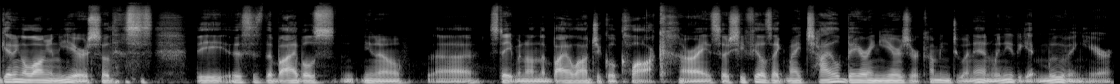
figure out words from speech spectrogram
getting along in years. So this is the this is the Bible's you know uh, statement on the biological clock. All right, so she feels like my childbearing years are coming to an end. We need to get moving here.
